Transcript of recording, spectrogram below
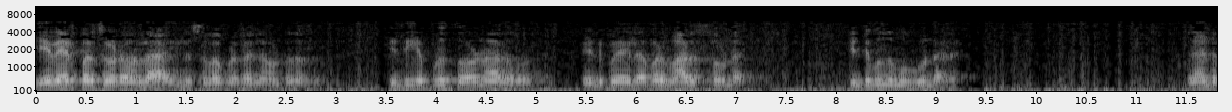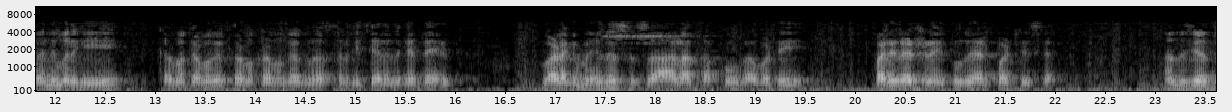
ఏవి ఏర్పరచుకోవడం వల్ల ఇల్లు శుభప్రదంగా ఉంటుందో ఇంటికి ఎప్పుడు తోరణాలు ఎండిపోయే లోపల మారుస్తూ ఉండాలి. ఇంటి ముందు ముగ్గు ఉండాలి ఇలాంటివన్నీ మనకి క్రమక్రమంగా క్రమక్రమంగా గృహస్థులకు ఇచ్చారు. ఎందుకంటే వాళ్ళకి మేధస్సు చాలా తక్కువ కాబట్టి పరిరక్షణ ఎక్కువగా ఏర్పాటు చేశారు. అందుచేత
